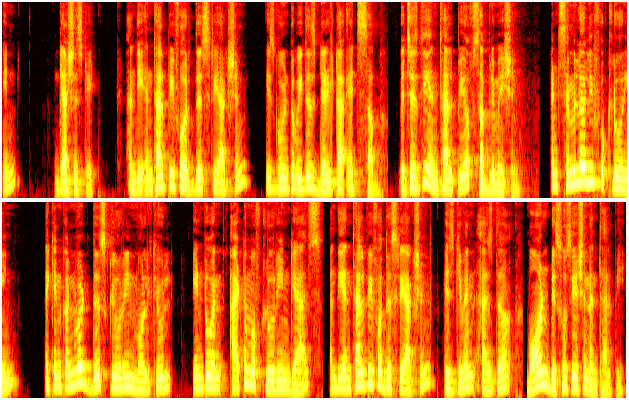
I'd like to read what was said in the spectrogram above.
in gaseous state. And the enthalpy for this reaction is going to be this delta H sub, which is the enthalpy of sublimation. And similarly for chlorine, I can convert this chlorine molecule into an atom of chlorine gas and the enthalpy for this reaction is given as the bond dissociation enthalpy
